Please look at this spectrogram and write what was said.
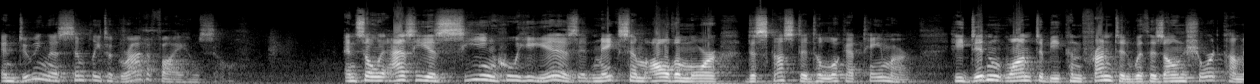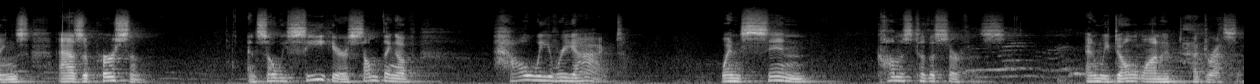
And doing this simply to gratify himself. And so, as he is seeing who he is, it makes him all the more disgusted to look at Tamar. He didn't want to be confronted with his own shortcomings as a person. And so we see here something of how we react when sin comes to the surface and we don't want to address it.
